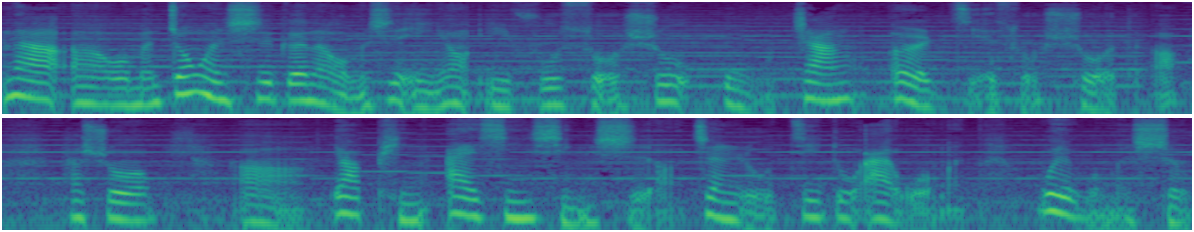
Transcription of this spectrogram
那呃，我们中文诗歌呢，我们是引用以弗所书五章二节所说的啊、哦。他说，呃，要凭爱心行事啊、哦，正如基督爱我们，为我们舍了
